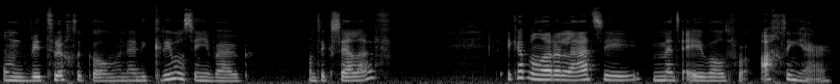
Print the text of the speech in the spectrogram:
om weer terug te komen naar die kriebels in je buik. Want ik zelf, ik heb een relatie met Ewald voor 18 jaar.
